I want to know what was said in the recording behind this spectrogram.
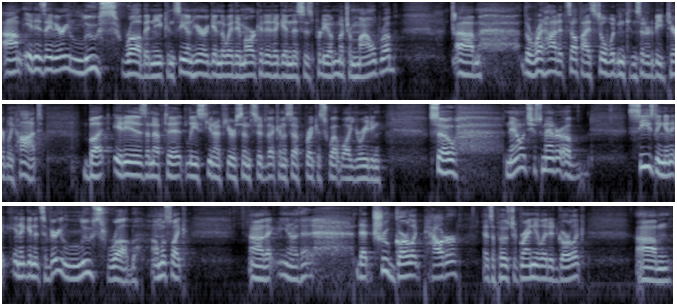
Um, it is a very loose rub, and you can see on here again the way they market it. Again, this is pretty much a mild rub. Um, the Red Hot itself, I still wouldn't consider to be terribly hot, but it is enough to at least, you know, if you're sensitive to that kind of stuff, break a sweat while you're eating. So now it's just a matter of seasoning, and, it, and again, it's a very loose rub, almost like uh, that, you know, that that true garlic powder as opposed to granulated garlic. Um,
